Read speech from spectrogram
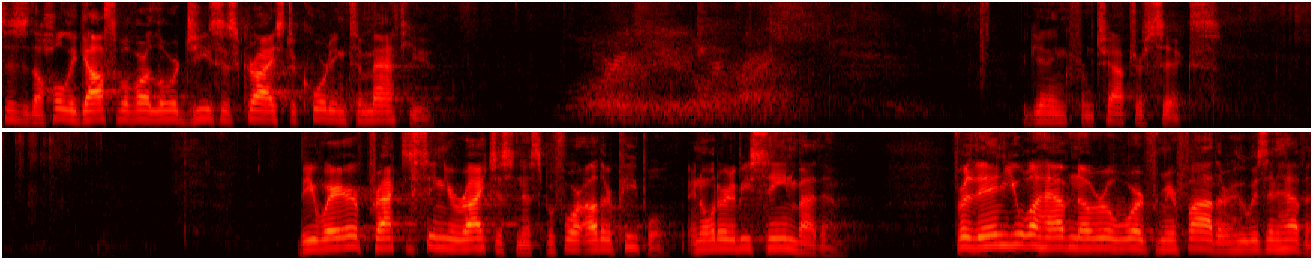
This is the holy gospel of our Lord Jesus Christ according to Matthew. Glory to you, Lord Christ. Beginning from chapter 6. Beware of practicing your righteousness before other people in order to be seen by them, for then you will have no reward from your Father who is in heaven.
